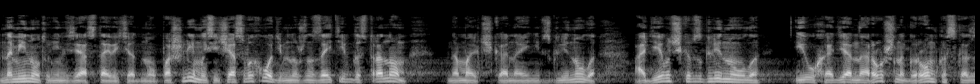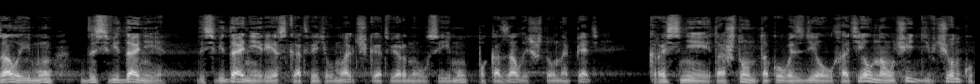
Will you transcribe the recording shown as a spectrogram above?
на минуту нельзя оставить одну. Пошли, мы сейчас выходим, нужно зайти в гастроном». На мальчика она и не взглянула, а девочка взглянула и, уходя нарочно, громко сказала ему «до свидания». «До свидания», — резко ответил мальчик и отвернулся. Ему показалось, что он опять краснеет. А что он такого сделал? Хотел научить девчонку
